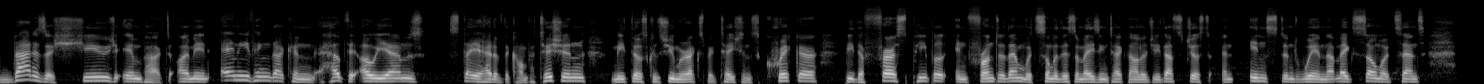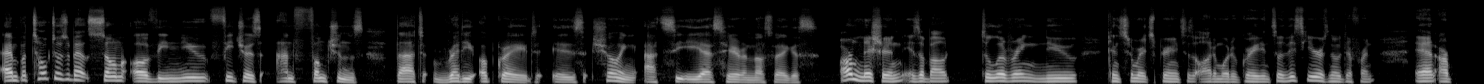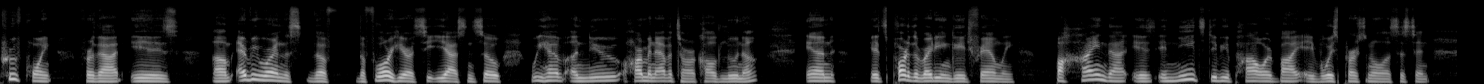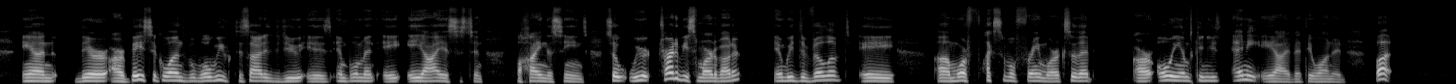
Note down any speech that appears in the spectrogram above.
That is a huge impact. I mean, anything that can help the OEMs stay ahead of the competition, meet those consumer expectations quicker, be the first people in front of them with some of this amazing technology. That's just an instant win. That makes so much sense. Um, but talk to us about some of the new features and functions that Ready Upgrade is showing at CES here in Las Vegas. Our mission is about delivering new consumer experiences automotive grade. And so this year is no different. And our proof point for that is um, everywhere in the, the the floor here at CES. And so we have a new Harman avatar called Luna, and it's part of the Ready Engage family. Behind that is it needs to be powered by a voice personal assistant. And there are basic ones, but what we've decided to do is implement a AI assistant behind the scenes. So we're trying to be smart about it, and we developed a, a more flexible framework so that our OEMs can use any AI that they wanted. But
